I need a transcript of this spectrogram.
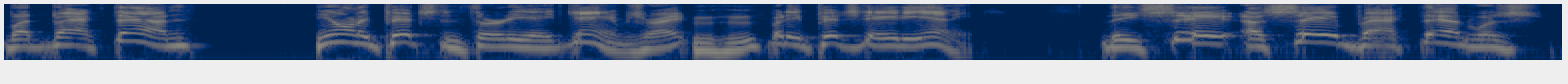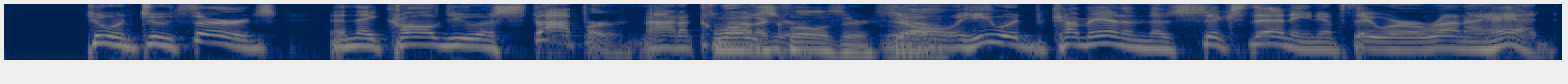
But back then, he only pitched in 38 games, right? Mm-hmm. But he pitched 80 innings. The save, a save back then was two and two thirds, and they called you a stopper, not a closer. Not a closer, So he would come in in the sixth inning if they were a run ahead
